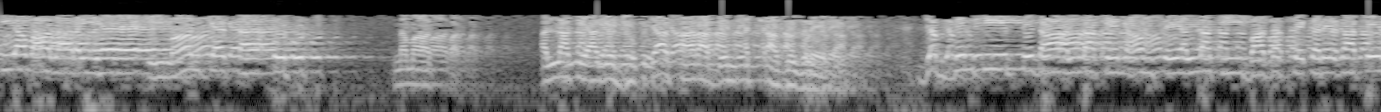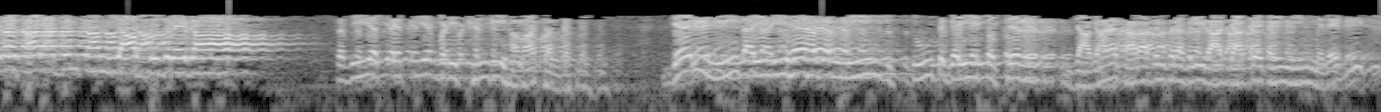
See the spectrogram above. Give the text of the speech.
کی آواز آ رہی ہے، ایمان کہتا ہے نماز پڑھ۔ اللہ کے آگے جھک جا، سارا دن اچھا گزرے گا۔ جب دن کی ابتدا اللہ کے نام سے، اللہ کی عبادت سے کرے گا، تیرا سارا دن کامیاب گزرے گا۔ طبیعت کہتی ہے، بڑی ٹھنڈی ہوا چل رہی ہے۔ گہری نیند آئی ہوئی ہے اگر نیند ٹوٹ گئی تو پھر جاگنا ہے سارا دن پھر اگلی رات جا کے کہیں نیند ملے گی۔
